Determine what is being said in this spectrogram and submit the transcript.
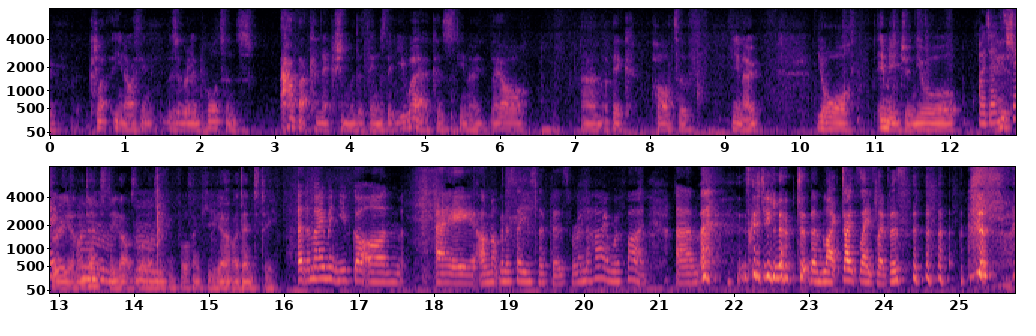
cl- you know, I think there's a real importance have that connection with the things that you wear because you know they are um, a big part of you know your image and your Identity? history and identity. Mm, That was the word I was mm. looking for. Thank you. Yeah, identity. At the moment, you've got on a. I'm not going to say your slippers. We're in the home. We're fine. Um, it's because you looked at them like, don't say slippers.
